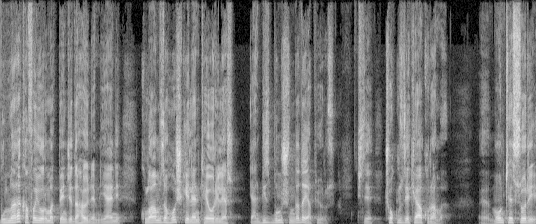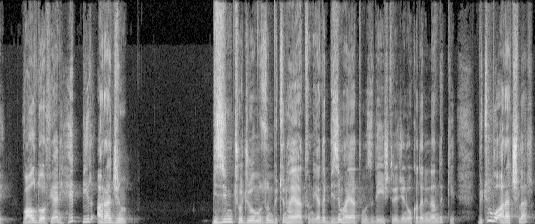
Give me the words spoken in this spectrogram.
bunlara kafa yormak bence daha önemli. Yani kulağımıza hoş gelen teoriler. Yani biz bunu şunda da yapıyoruz. İşte çoklu zeka kuramı, e, Montessori, Waldorf yani hep bir aracın bizim çocuğumuzun bütün hayatını ya da bizim hayatımızı değiştireceğine o kadar inandık ki bütün bu araçlar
